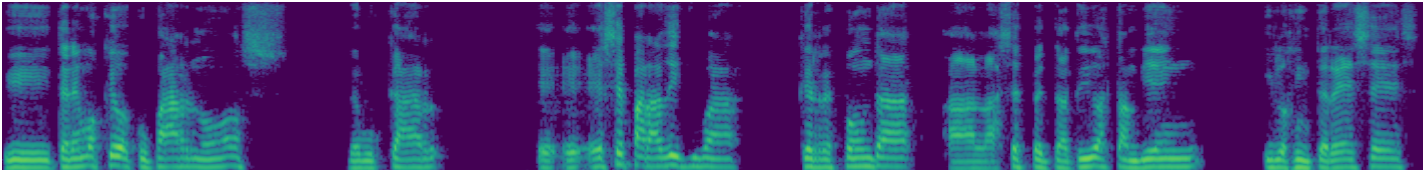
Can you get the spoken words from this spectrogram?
Y tenemos que ocuparnos de buscar eh, eh, ese paradigma que responda a las expectativas también y los intereses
